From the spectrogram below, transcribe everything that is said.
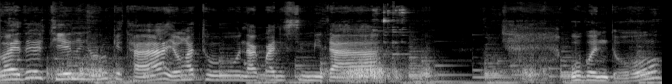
이 아이들 뒤에는 이렇게 다 영화토 낙관 있습니다. 자, 5번도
